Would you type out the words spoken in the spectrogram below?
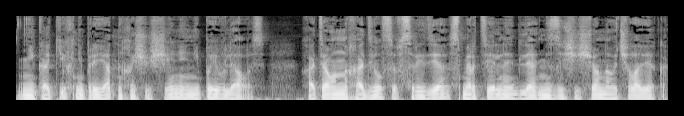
Никаких неприятных ощущений не появлялось, хотя он находился в среде, смертельной для незащищенного человека.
